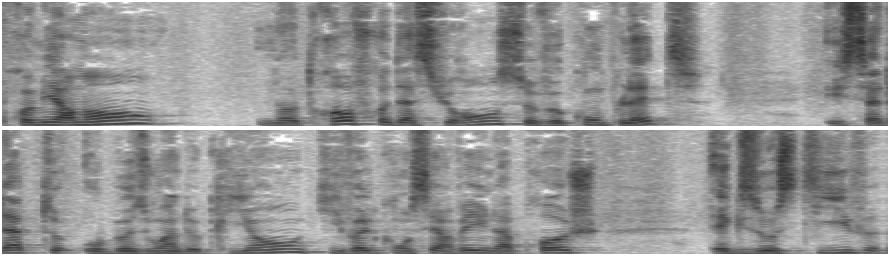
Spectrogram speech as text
Premièrement, notre offre d'assurance se veut complète et s'adapte aux besoins de clients qui veulent conserver une approche exhaustive,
